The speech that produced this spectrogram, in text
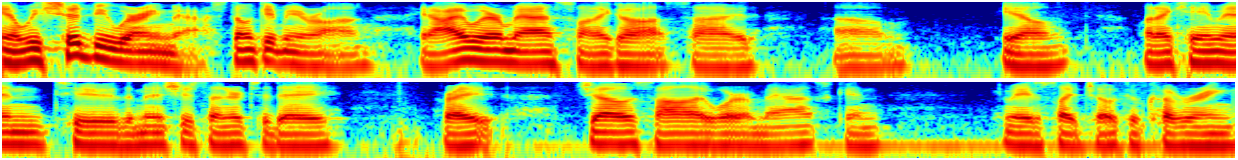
You know, we should be wearing masks. Don't get me wrong. I wear masks when I go outside. Um, you know, when I came into the ministry center today, right, Joe saw I wore a mask and he made a slight joke of covering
